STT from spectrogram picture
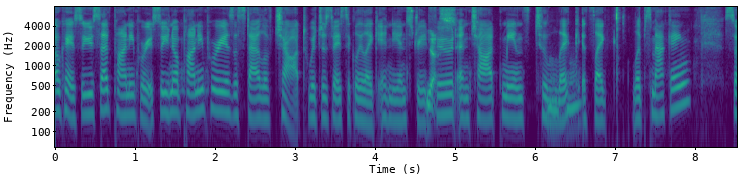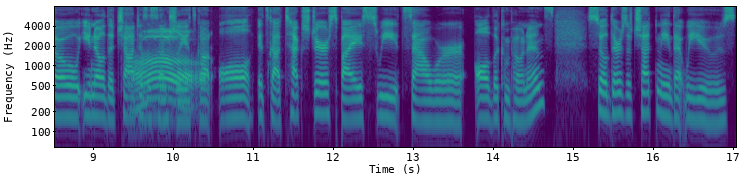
Okay, so you said pani puri. So you know pani puri is a style of chaat, which is basically like Indian street yes. food, and chaat means to mm-hmm. lick. It's like lip smacking. So you know the chaat oh. is essentially it's got ah. all it's got texture, spice, sweet, sour, all the components. So there's a chutney that we use,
